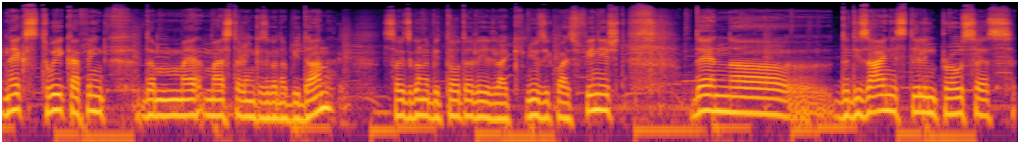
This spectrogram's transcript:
next week. I think the ma- mastering is gonna be done, so it's gonna be totally like music wise finished. Then uh, the design is still in process.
